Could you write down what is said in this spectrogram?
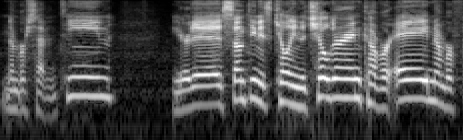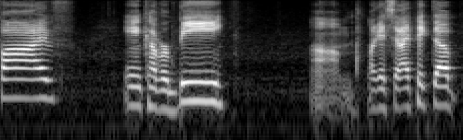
Number 17. Here it is. Something is Killing the Children. Cover A, number 5. And cover B. Um, like I said, I picked up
